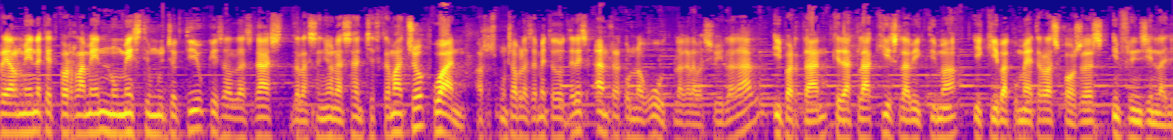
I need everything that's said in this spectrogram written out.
Realment aquest Parlament només té un objectiu que és el desgast de la senyora Sánchez Camacho, quan els responsables de Método 3 han reconegut la gravació il·legal i, per tant, queda clar qui és la víctima i qui va cometre les coses infringint la llei.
